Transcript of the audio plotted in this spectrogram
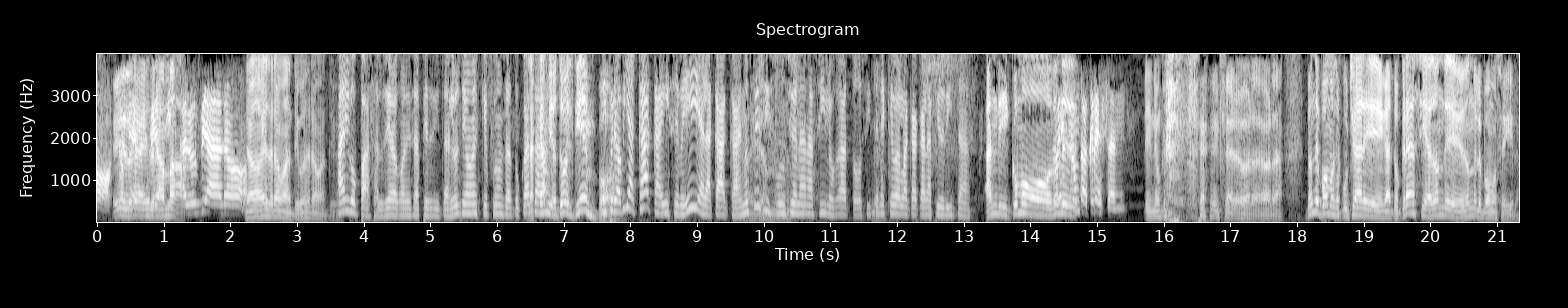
Oh, es, dramático. Luciano. No, es dramático, es dramático. Algo pasa, Luciano, con esas piedritas. La última vez que fuimos a tu casa... Las cambio todo el tiempo. Y pero había caca y se veía la caca. No sé si funcionan así los gatos, si tenés que ver la caca en las piedritas. Andy, ¿cómo...? ¿dónde... Nunca crecen. Y nunca... claro, es verdad, es verdad. ¿Dónde podemos escuchar eh, Gatocracia? ¿Dónde, ¿Dónde lo podemos seguir?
